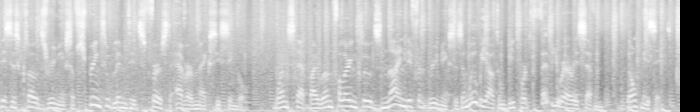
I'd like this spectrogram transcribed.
This is Claude's remix of Springtube Limited's first ever maxi single. One Step by Runfaller includes 9 different remixes and will be out on Beatport February 7th. Don't miss it.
